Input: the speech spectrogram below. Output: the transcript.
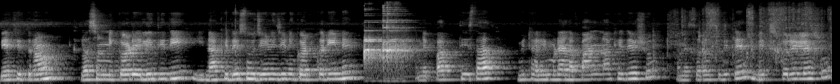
બેથી ત્રણ લસણની કળી લીધી હતી એ નાખી દેશું ઝીણી ઝીણી કટ કરીને. અને પાંચથી સાત મીઠા લીમડાના પાન નાખી દઈશું અને સરસ રીતે મિક્સ કરી લઈશું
